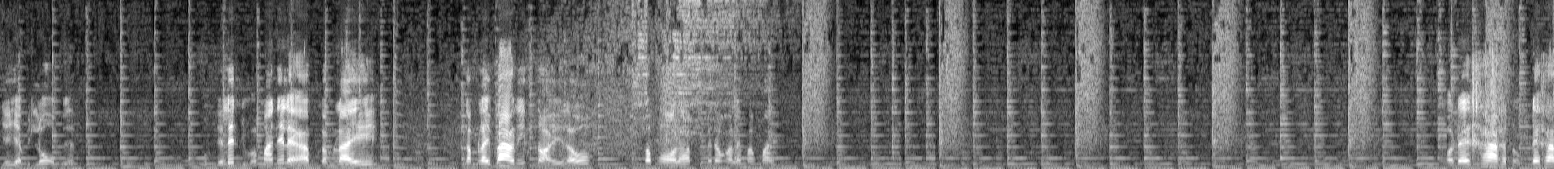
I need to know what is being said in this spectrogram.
เยอะอย่าไปโลภเยอะผมจะเล่นอยู่ประมาณนี้แหละครับกำไรกำไรบ้างนิดหน่อยแล้ว ก็พอแล้วครับ ไม่ต้องอะไรมากมายพอได้ค่าขนม ได้ค่า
